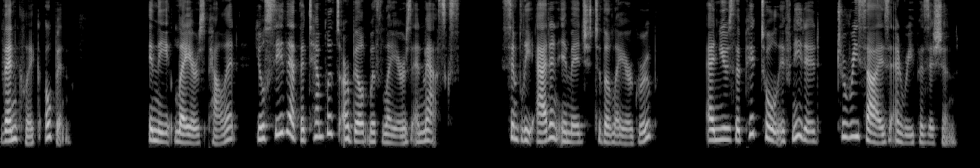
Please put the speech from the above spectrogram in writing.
Then click Open. In the Layers palette, you'll see that the templates are built with layers and masks. Simply add an image to the layer group and use the pick tool if needed to resize and reposition.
